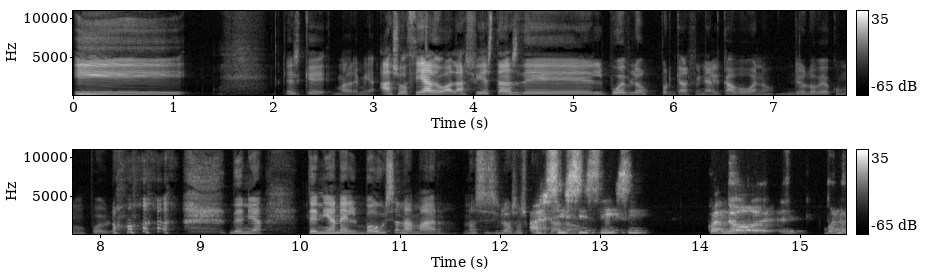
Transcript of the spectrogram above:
Y Es que, madre mía, asociado a las fiestas del pueblo, porque al fin y al cabo, bueno, yo lo veo como un pueblo, tenía, tenían el Bous a la mar. No sé si lo has escuchado. Ah, sí, sí, sí, sí. Cuando, eh, bueno,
